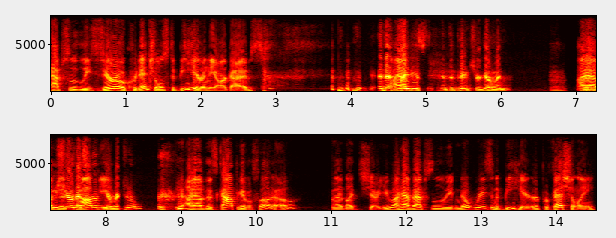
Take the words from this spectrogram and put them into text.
absolutely zero credentials to be here in the archives. And that I lady's at the picture going, I "Are have you this sure that's not the original?" I have this copy of a photo that I'd like to show you. I have absolutely no reason to be here professionally.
